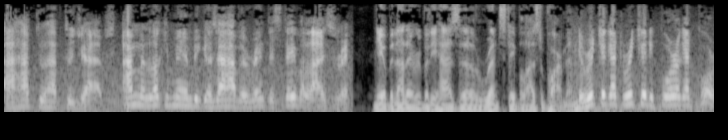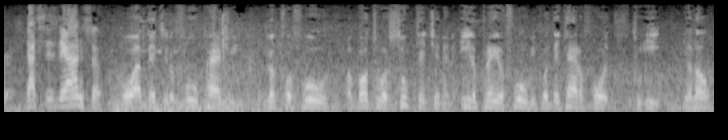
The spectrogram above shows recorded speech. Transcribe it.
I have to have two jobs. I'm a lucky man because I have a rent stabilized rent. Yeah, but not everybody has a rent stabilized apartment. The richer get richer, the poorer get poorer. That's the answer. Go out there to the food pantry, look for food, or go to a soup kitchen and eat a plate of food because they can't afford to eat, you know?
